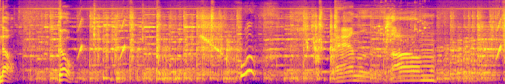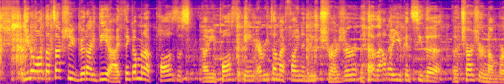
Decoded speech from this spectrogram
No. Go! Woo! And, um... You know what, that's actually a good idea. I think I'm gonna pause this, I mean pause the game every time I find a new treasure. that way you can see the, the treasure number.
